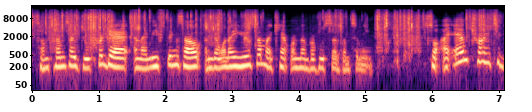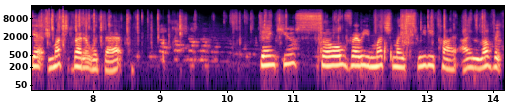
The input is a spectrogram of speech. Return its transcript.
sometimes I do forget and I leave things out and then when I use them I can't remember who sent them to me so I am trying to get much better with that Thank you so very much, my sweetie pie. I love it.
